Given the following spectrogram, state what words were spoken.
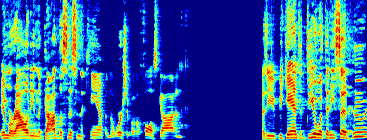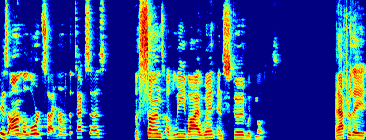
immorality and the godlessness in the camp and the worship of a false God, and as he began to deal with it, he said, Who is on the Lord's side? Remember what the text says? The sons of Levi went and stood with Moses. And after they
